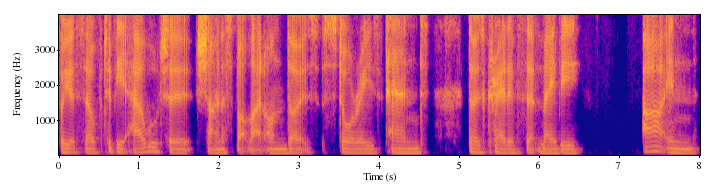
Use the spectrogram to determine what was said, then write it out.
for yourself to be able to shine a spotlight on those stories and those creatives that maybe are in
